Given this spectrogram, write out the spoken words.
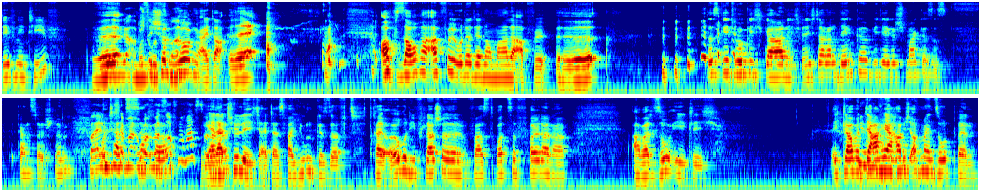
Definitiv. Äh, muss ich schon würgen, Alter. Äh. Ob saurer Apfel oder der normale Apfel. Äh. Das geht wirklich gar nicht. Wenn ich daran denke, wie der Geschmack ist, ist ganz so schlimm. Weil und du dich ja mal übersoffen hast, oder? Ja, natürlich, Alter. Es war Jugendgesöfft. Drei Euro die Flasche, war es trotzdem voll danach. Aber so eklig. Ich glaube, ja, daher habe ich auch meinen Sodbrennen.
